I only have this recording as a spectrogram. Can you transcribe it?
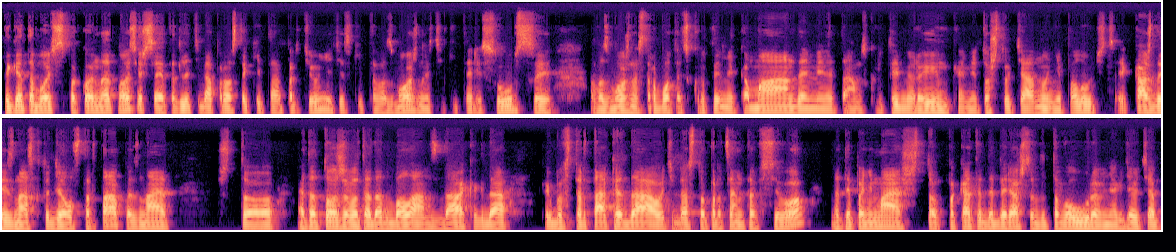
ты к этому очень спокойно относишься, это для тебя просто какие-то opportunities, какие-то возможности, какие-то ресурсы, возможность работать с крутыми командами, там, с крутыми рынками, то, что у тебя, ну, не получится. И каждый из нас, кто делал стартапы, знает, что это тоже вот этот баланс, да, когда как бы в стартапе, да, у тебя 100% всего, но ты понимаешь, что пока ты доберешься до того уровня, где у тебя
